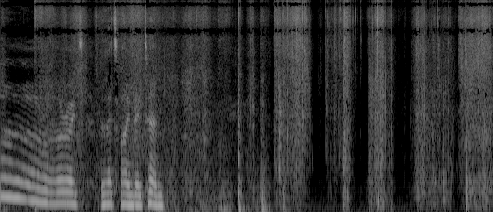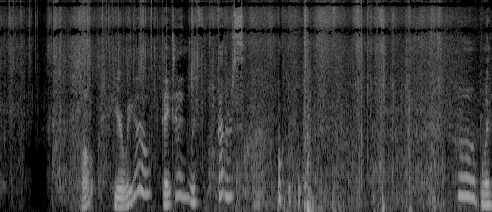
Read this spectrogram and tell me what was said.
All right, let's find day 10. Well, here we go. Day 10 with feathers. oh boy.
